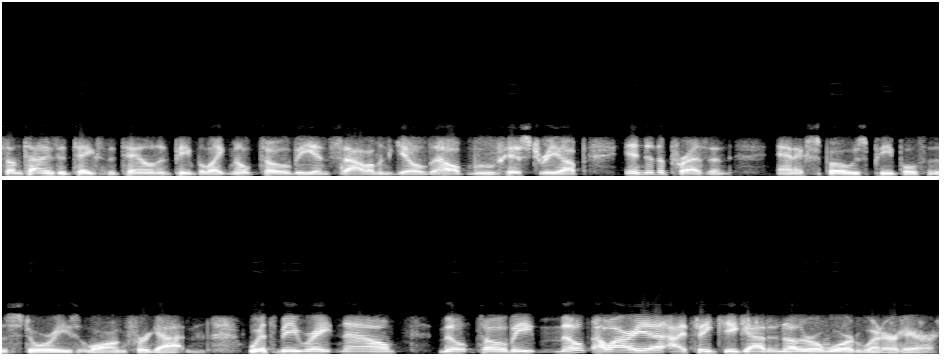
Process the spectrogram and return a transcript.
Sometimes it takes the talented people like Milt Toby and Solomon Gill to help move history up into the present and expose people to the stories long forgotten. With me right now, Milt Toby. Milt, how are you? I think you got another award winner here.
